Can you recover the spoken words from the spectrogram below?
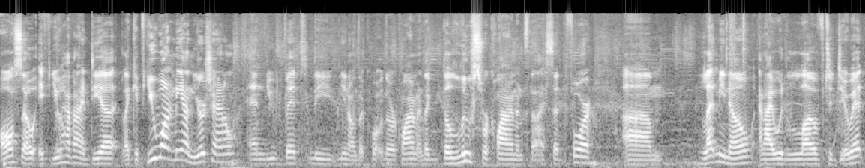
also if you have an idea like if you want me on your channel and you fit the you know the, the requirement the, the loose requirements that I said before um, let me know and I would love to do it.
